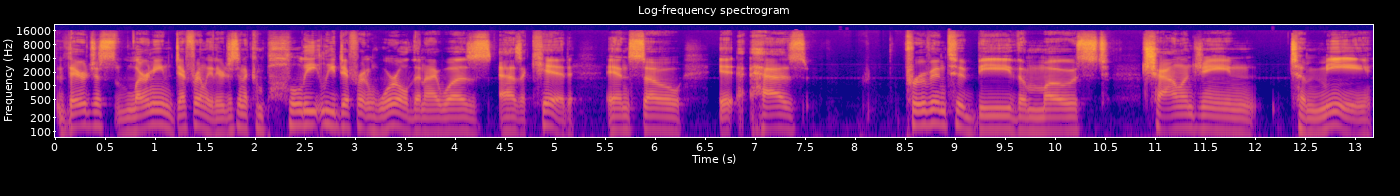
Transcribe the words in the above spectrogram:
they're just learning differently. They're just in a completely different world than I was as a kid. And so it has proven to be the most challenging to me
